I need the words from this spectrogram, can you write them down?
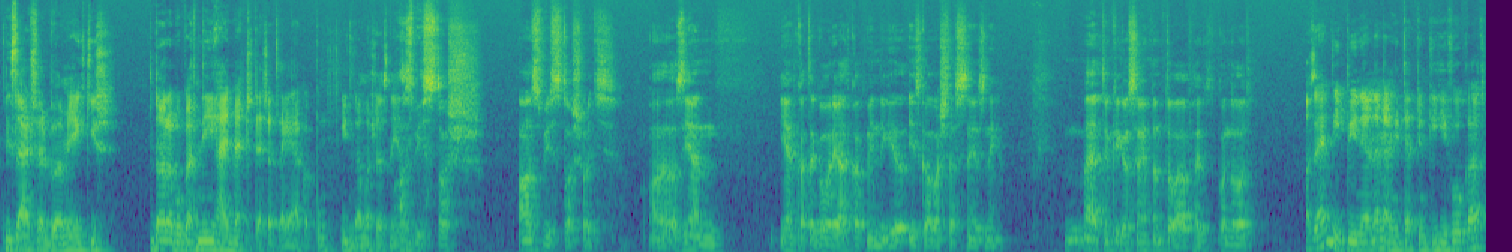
Chris Archerből még kis darabokat, néhány meccset esetleg elkapunk. Izgalmas lesz nézni. Az biztos. Az biztos, hogy az ilyen, ilyen kategóriákat mindig izgalmas lesz nézni. Mehetünk igaz szerintem tovább, ha gondolod. Az MVP-nél nem említettünk kihívókat,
